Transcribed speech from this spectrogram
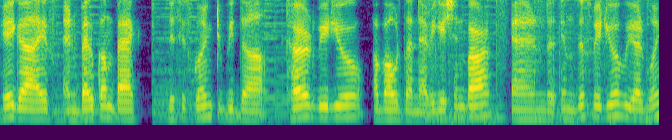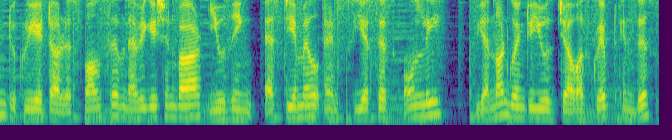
Hey guys and welcome back. This is going to be the third video about the navigation bar and in this video we are going to create a responsive navigation bar using HTML and CSS only. We are not going to use JavaScript in this.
